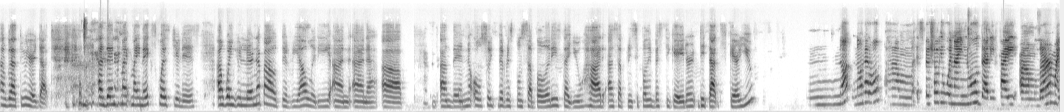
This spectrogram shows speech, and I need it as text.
I'm glad to hear that. and then my, my next question is, and when you learn about the reality and, and uh, and then also the responsibilities that you had as a principal investigator did that scare you Not, not at all. Um, especially when I know that if I um, learn my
